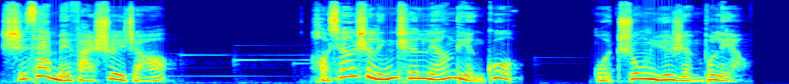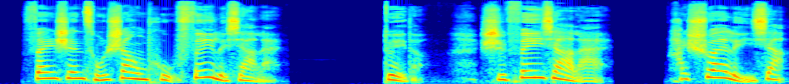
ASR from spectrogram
实在没法睡着。好像是凌晨两点过，我终于忍不了，翻身从上铺飞了下来。对的。是飞下来，还摔了一下，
